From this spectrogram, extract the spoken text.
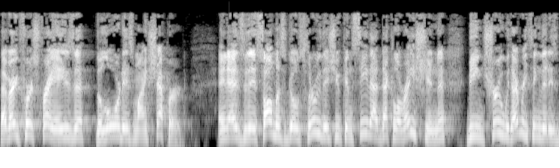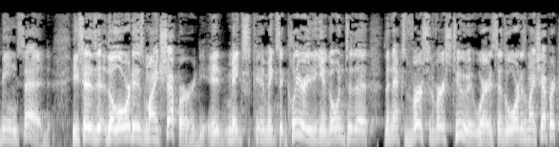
That very first phrase, the Lord is my shepherd. And as the psalmist goes through this, you can see that declaration being true with everything that is being said. He says, the Lord is my shepherd. It makes, it makes it clear. You go into the, the next verse in verse two where it says, the Lord is my shepherd.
